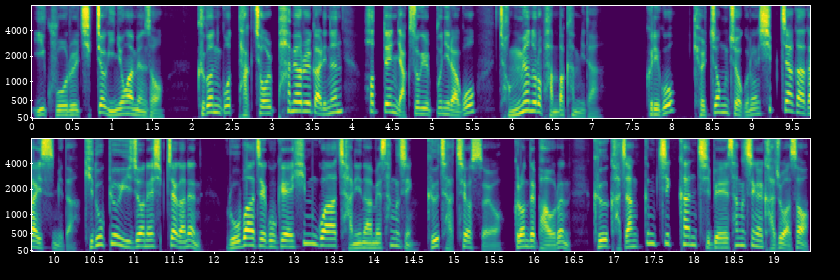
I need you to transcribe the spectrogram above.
이 구호를 직접 인용하면서 그건 곧 닥쳐올 파멸을 가리는 헛된 약속일 뿐이라고 정면으로 반박합니다. 그리고 결정적으로는 십자가가 있습니다. 기독교 이전의 십자가는 로마 제국의 힘과 잔인함의 상징 그 자체였어요. 그런데 바울은 그 가장 끔찍한 지배의 상징을 가져와서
